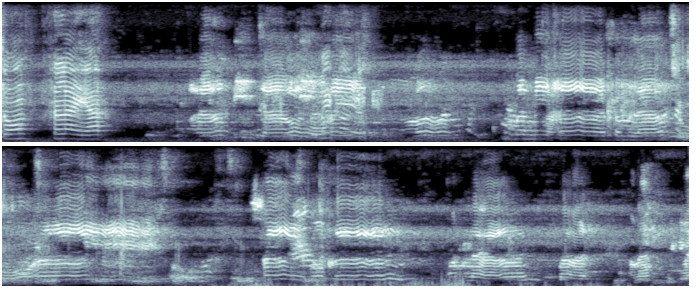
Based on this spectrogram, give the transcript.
ทรงอะไรอะหาปีเจ้มันมีค่าสำหรับสูไอ้ไอ้บ่เคยทำลายบาทเอาไหมอีกไหม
